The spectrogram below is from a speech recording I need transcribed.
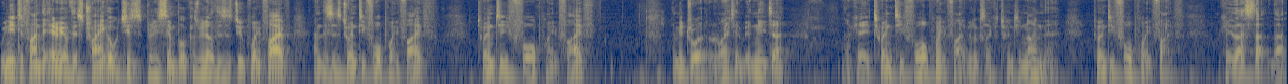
We need to find the area of this triangle, which is pretty simple because we know this is 2.5 and this is 24.5. 24.5. Let me draw it, write it a bit neater. Okay, 24.5. It looks like a 29 there. 24.5. Okay, that's that, that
